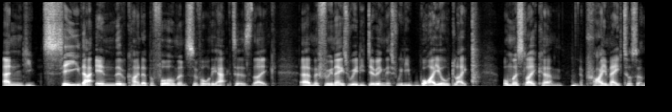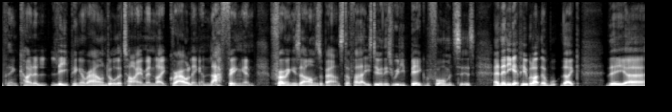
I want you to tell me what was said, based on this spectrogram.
and you see that in the kind of performance of all the actors. Like uh, is really doing this really wild, like almost like um, a primate or something, kind of leaping around all the time and like growling and laughing and throwing his arms about and stuff like that. He's doing these really big performances, and then you get people like the like the. Uh,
